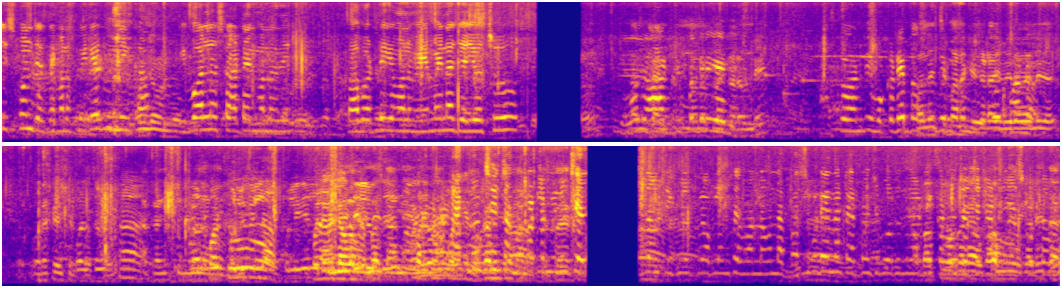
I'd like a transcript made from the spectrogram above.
తీసుకొని చేద్దాం. మన పీరియడ్ ఉంది ఇంకా. ఇవాళ స్టార్ట్ అయింది మనది. కాబట్టి ఇక మనం ఏమైనా చేయొచ్చు. సిగ్నల్ ప్రాబ్లమ్స్ ఏమన్నా ఉన్నా బస్సు కూడా ఏంటంటే అటు నుంచి పోతుంది కాబట్టి ఇక్కడ నుంచి వచ్చేటట్టు చేసుకుంటాం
